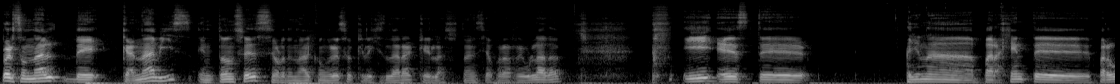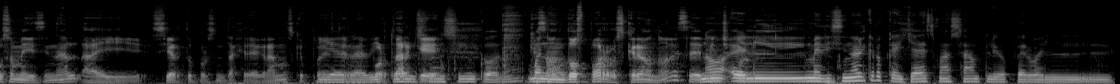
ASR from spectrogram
personal de cannabis. Entonces se ordenó al Congreso que legislara que la sustancia fuera regulada. Y este, hay una, para gente, para uso medicinal, hay cierto porcentaje de gramos que pueden el tener, Revitol portar que, son cinco, ¿no? que son dos porros, creo, ¿no? Ese No, el medicinal creo que ya es más amplio, pero el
